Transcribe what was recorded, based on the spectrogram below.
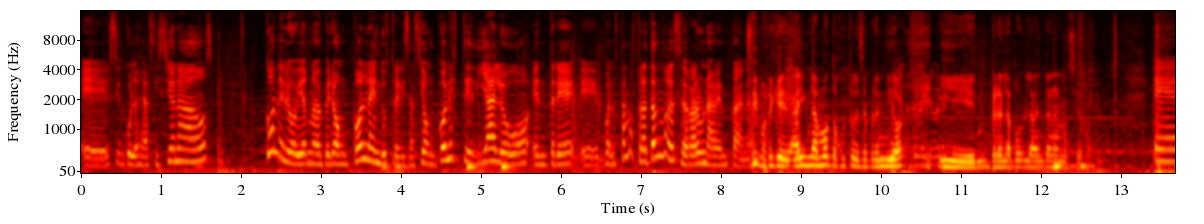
eh, círculos de aficionados, con el gobierno de Perón, con la industrialización, con este diálogo entre, eh, bueno, estamos tratando de cerrar una ventana. Sí, porque hay una moto justo que se prendió, Bien, y, pero la, la ventana no cierra. Eh,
